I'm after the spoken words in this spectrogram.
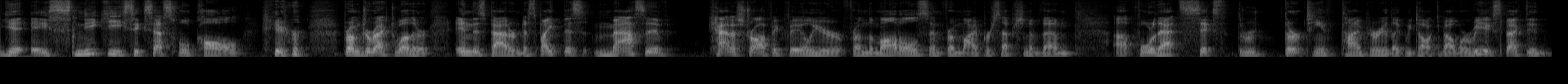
get a sneaky successful call here from direct weather in this pattern despite this massive catastrophic failure from the models and from my perception of them uh, for that 6th through 13th time period like we talked about where we expected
